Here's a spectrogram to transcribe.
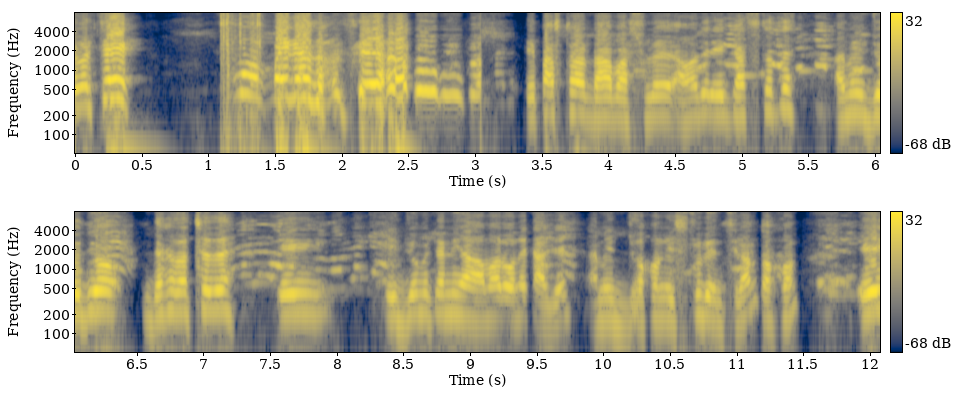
এবার চেক এই পাঁচটা ডাব আসলে আমাদের এই গাছটাতে আমি যদিও দেখা যাচ্ছে যে এই এই জমিটা নিয়ে আমার অনেক আগে। আমি যখন স্টুডেন্ট ছিলাম তখন এই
